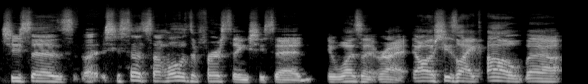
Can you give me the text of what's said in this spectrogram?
she says, uh, she says something. What was the first thing she said? It wasn't right. Oh, she's like, oh, uh,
